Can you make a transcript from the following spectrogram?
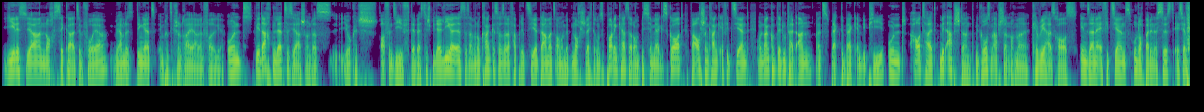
jedes Jahr noch sicker als im Vorjahr. Wir haben das Ding jetzt im Prinzip schon drei Jahre in Folge. Und wir dachten letztes Jahr schon, dass Jokic offensiv der beste Spieler der Liga ist, dass einfach nur krank ist, was er da fabriziert. Damals auch noch mit noch schlechterem Supporting Cast, hat auch ein bisschen mehr gescored, war auch schon krank effizient. Und dann kommt der Dude halt an als Back-to-Back MVP und haut halt mit Abstand, mit großem Abstand nochmal Career Highs raus in seiner Effizienz und auch bei den Assists. Er ist jetzt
